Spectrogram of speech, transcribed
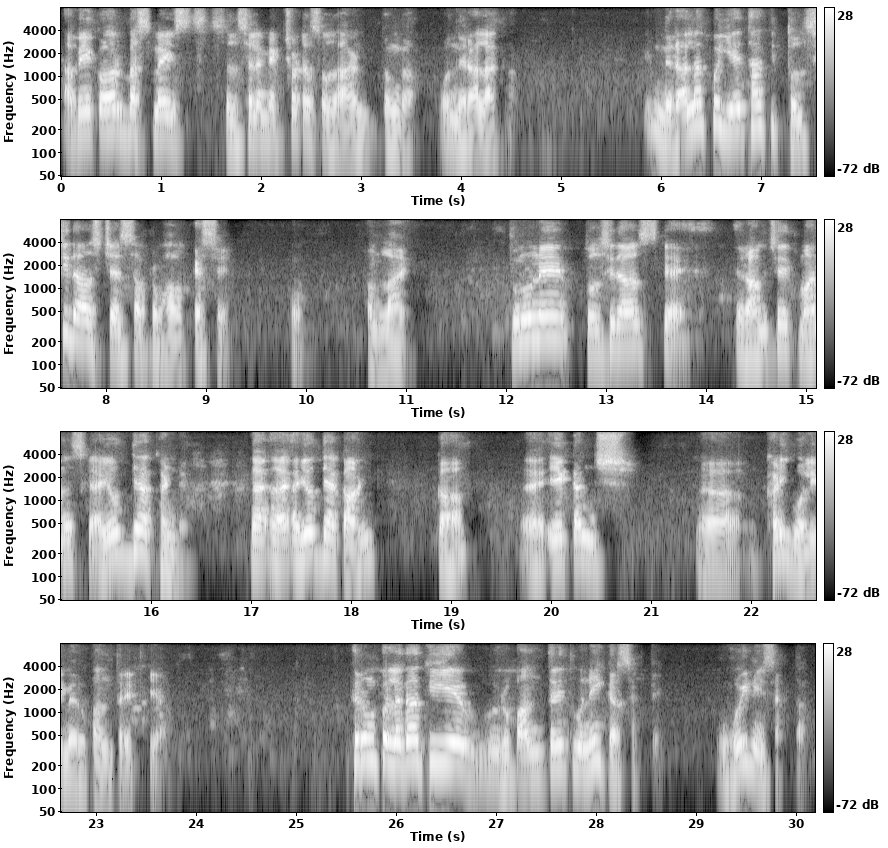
अब एक और बस मैं इस सिलसिले में एक छोटा सा उदाहरण दूँगा वो निराला का। निराला को यह था कि तुलसीदास जैसा प्रभाव कैसे हो हम लाए। तो उन्होंने तुलसीदास के रामचरित मानस के अयोध्या खंड अयोध्या कांड का एक अंश खड़ी बोली में रूपांतरित किया। फिर उनको लगा कि ये रूपांतरित वो नहीं कर सकते, हो ही नहीं सकता।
